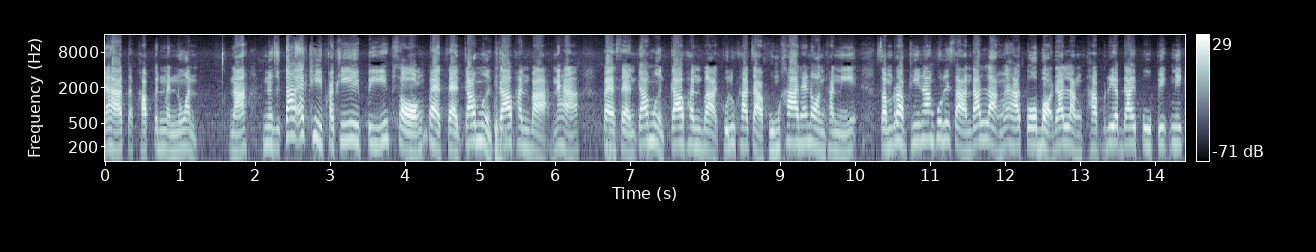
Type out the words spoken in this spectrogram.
นะคะแต่พับเป็นแมนนวลนะ1.9 Active ค่ะพี่ ปี 2 899,000 บาทนะคะ899,000 บาท คุณลูกค้าจ๋าคุ้มค่าแน่นอนคันนี้สำหรับที่นั่งผู้โดยสารด้านหลังนะคะ ตัวเบาะด้านหลังพับเรียบได้ปูปิกนิก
